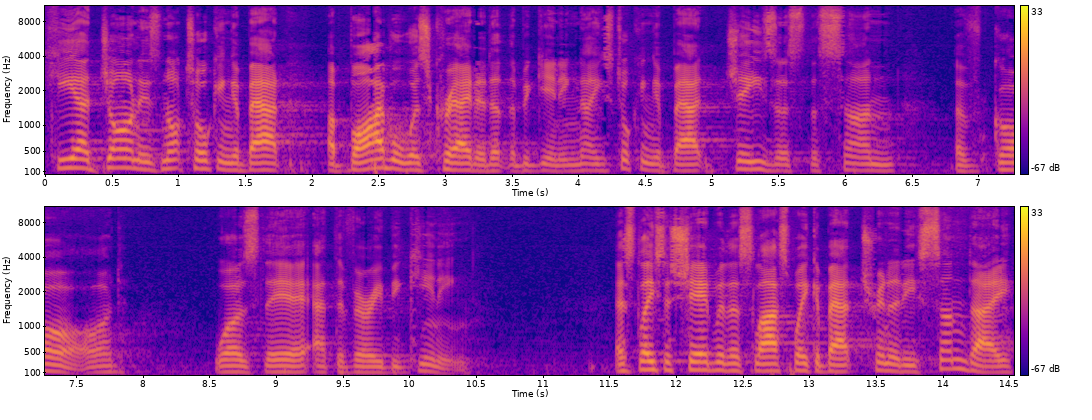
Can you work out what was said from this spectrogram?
Here, John is not talking about a Bible was created at the beginning. No, he's talking about Jesus, the Son of God, was there at the very beginning. As Lisa shared with us last week about Trinity Sunday,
